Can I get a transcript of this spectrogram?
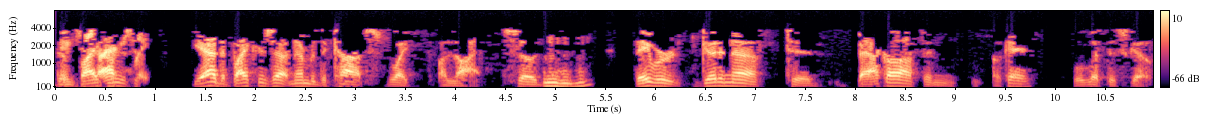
The bikers, exactly. yeah, the bikers outnumbered the cops like a lot. So Mm-hmm. they were good enough to back off and okay, we'll let this go.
